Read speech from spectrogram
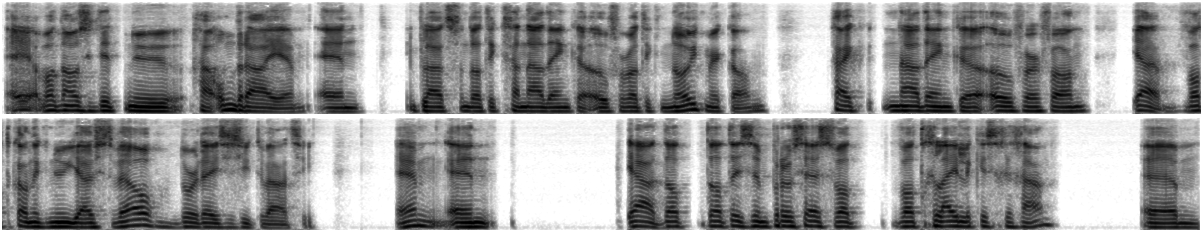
wat nou als ik dit nu ga omdraaien en in plaats van dat ik ga nadenken over wat ik nooit meer kan, ga ik nadenken over van, ja, wat kan ik nu juist wel door deze situatie? En ja, dat, dat is een proces wat, wat geleidelijk is gegaan. Ehm,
